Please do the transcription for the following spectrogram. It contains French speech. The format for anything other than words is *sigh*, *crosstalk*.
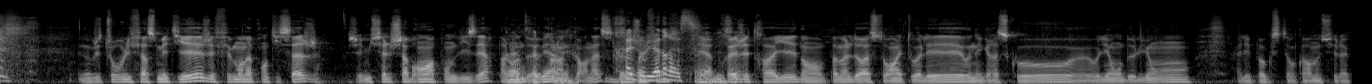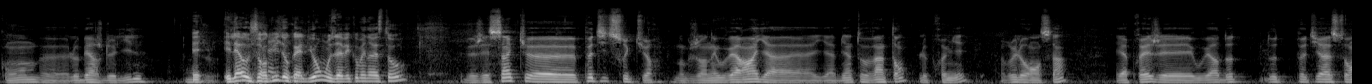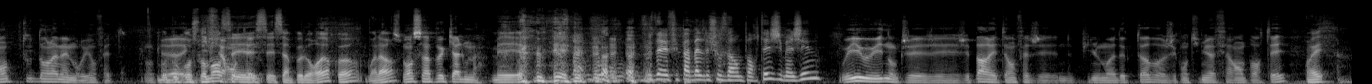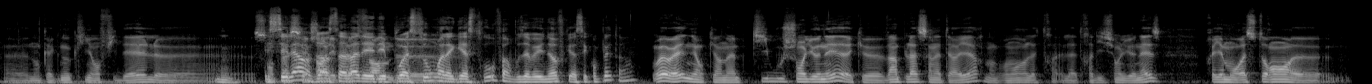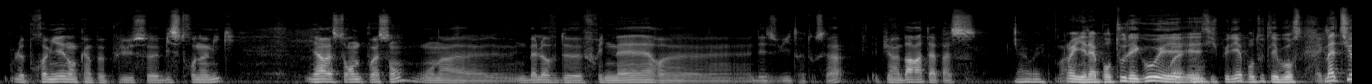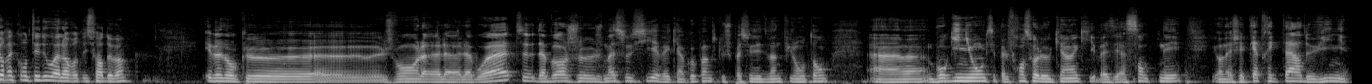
donc j'ai toujours voulu faire ce métier. J'ai fait mon apprentissage. J'ai Michel Chabran à Pont de l'Isère, pas Ouais, loin, de, bien, pas loin ouais. de Cornas. Très jolie adresse. Et après, j'ai travaillé dans pas mal de restaurants étoilés, au Negresco, euh, au Léon de Lyon. À l'époque, c'était encore Monsieur Lacombe, euh, l'Auberge de Lille. Et, et là, aujourd'hui, donc à Lyon, vous avez combien de restos? Eh bien, J'ai cinq euh, petites structures. Donc j'en ai ouvert un il y, a, il y a bientôt 20 ans, le premier, rue Laurencin. Et après, j'ai ouvert d'autres petits restaurants, toutes dans la même rue en fait. Donc, Bon, euh, Donc en ce moment, c'est- un peu l'horreur, quoi. Voilà. En ce moment, c'est un peu calme. Mais *laughs* Vous, vous avez fait pas mal de choses à emporter, j'imagine? Oui, oui, donc j'ai- pas arrêté en fait. Depuis le mois d'octobre, j'ai continué à faire emporter. ouais. euh, donc avec nos clients fidèles. euh, sans Et c'est large, hein, ça va des, des plateformes de- poissons à la gastro. Enfin, vous avez une offre qui est assez complète. Hein Ouais, ouais, donc il y en a un petit bouchon lyonnais avec euh, 20 places à l'intérieur, donc vraiment la, tra- la tradition lyonnaise. Après, il y a mon restaurant, euh, le premier, donc un peu plus euh, bistronomique. Il y a un restaurant de poisson où on a euh, une belle offre de fruits de mer, euh, des huîtres et tout ça. Et puis un bar à tapas. Ah oui. Voilà. Oui, il y en a pour tous les goûts et, Ouais. et, si je puis dire, pour toutes les bourses. Exactement. Mathieu, racontez-nous alors votre histoire de vin. Et ben donc, euh, je vends la, la- la boîte. D'abord, je, je m'associe avec un copain parce que je suis passionné de vin depuis longtemps, un bourguignon qui s'appelle François Lequin, qui est basé à Centenay, et on achète 4 hectares de vignes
